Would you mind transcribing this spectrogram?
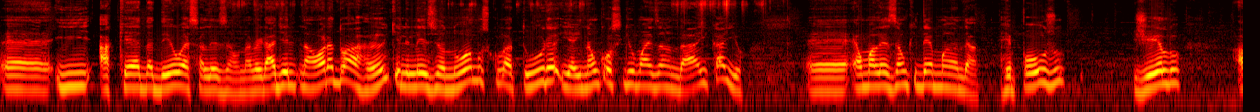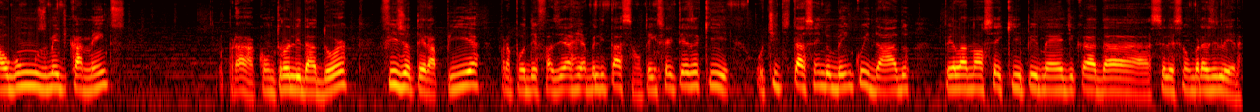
é, e a queda deu essa lesão. Na verdade, ele, na hora do arranque, ele lesionou a musculatura e aí não conseguiu mais andar e caiu. É, é uma lesão que demanda repouso, gelo, alguns medicamentos para controle da dor, fisioterapia para poder fazer a reabilitação. Tenho certeza que o Tite está sendo bem cuidado pela nossa equipe médica da seleção brasileira.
